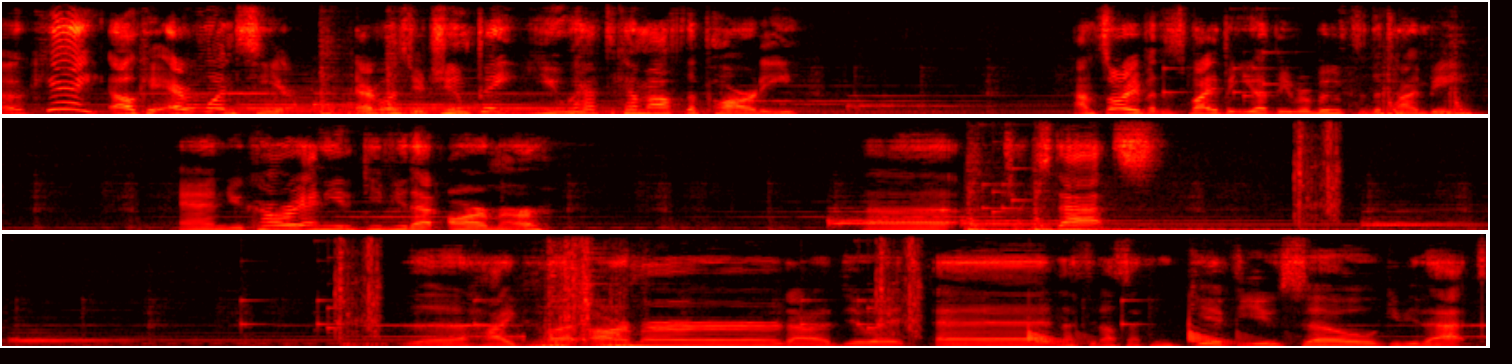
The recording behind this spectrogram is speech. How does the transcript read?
Okay, okay, everyone's here. Everyone's here. Junpei, you have to come off the party. I'm sorry about this fight, but you have to be removed for the time being. And Yukari, I need to give you that armor. Uh, check stats. The high cut armor, that'll do it. Uh, nothing else I can give you, so I'll give you that.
